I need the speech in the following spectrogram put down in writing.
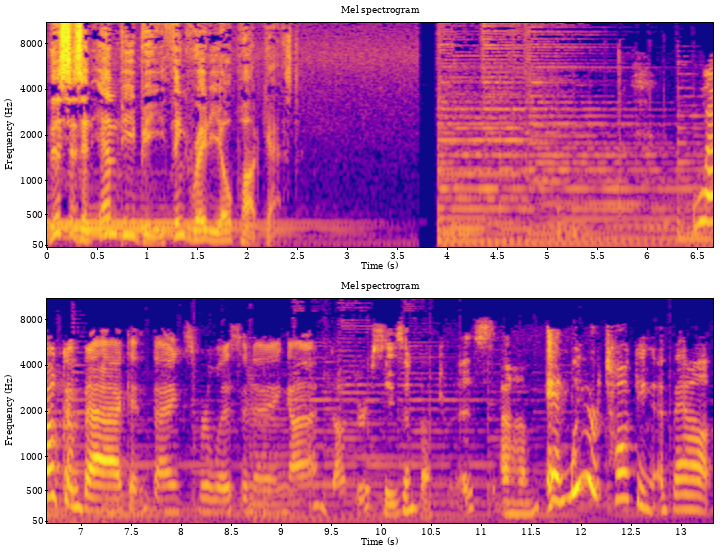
This is an MPB Think Radio podcast. Welcome back and thanks for listening. I'm Dr. Susan Buttross, um, and we are talking about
